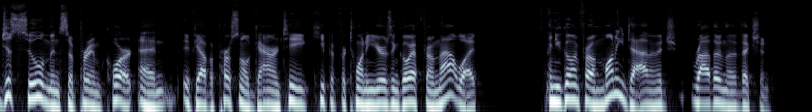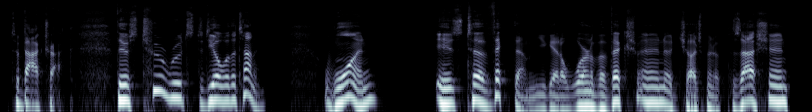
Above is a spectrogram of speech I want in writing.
Just sue them in Supreme Court. And if you have a personal guarantee, keep it for 20 years and go after them that way and you're going for a money damage rather than eviction to backtrack. There's two routes to deal with a tenant. One is to evict them. You get a warrant of eviction, a judgment of possession,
